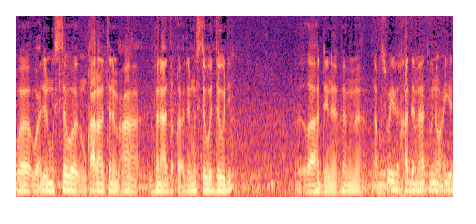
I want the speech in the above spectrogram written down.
وعلى المستوى مقارنة مع الفنادق على المستوى الدولي ظاهر لنا فهم نقص شوي في الخدمات ونوعية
